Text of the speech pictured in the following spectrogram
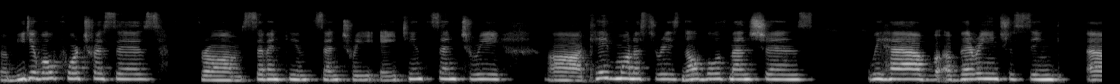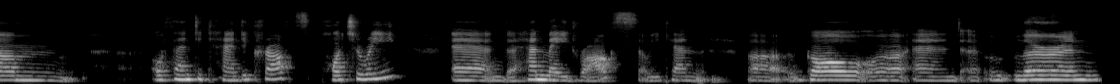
uh, medieval fortresses from 17th century, 18th century, uh, cave monasteries, nobles mansions. We have a very interesting um, authentic handicrafts, pottery, and handmade rocks. So you can uh, go uh, and uh, learn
